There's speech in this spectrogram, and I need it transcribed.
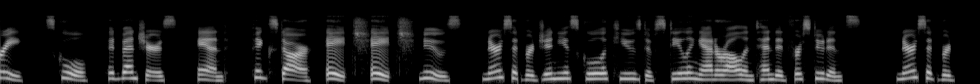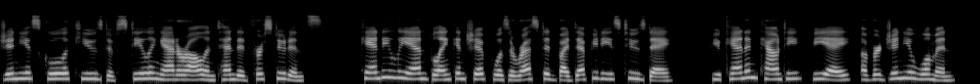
free, school, adventures, and Pig Star, H, H, News. Nurse at Virginia school accused of stealing Adderall intended for students. Nurse at Virginia school accused of stealing Adderall intended for students. Candie Leann Blankenship was arrested by deputies Tuesday. Buchanan County, VA, a Virginia woman,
